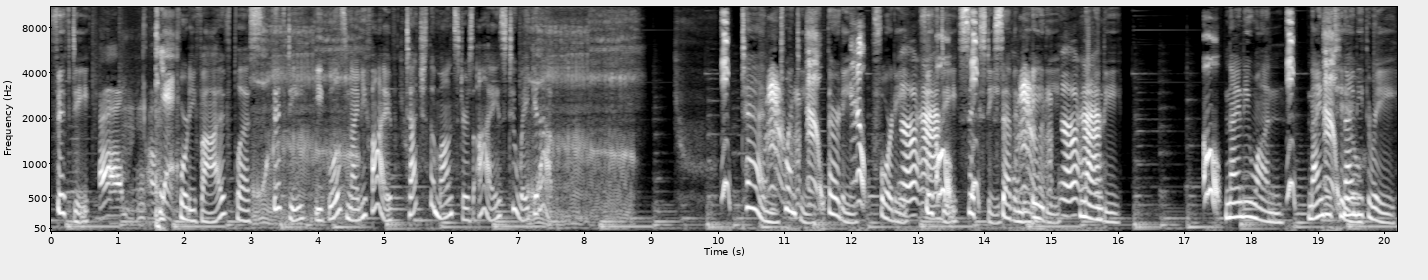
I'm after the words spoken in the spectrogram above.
50. Um, um, 45 plus 50 equals 95. Touch the monster's eyes to wake it up. 10, 20, 30, 40, 50, 60, 70, 80, 90, Oh, 91, 92, 93,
